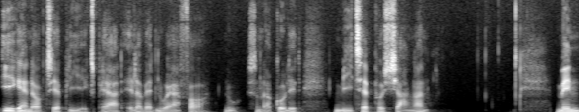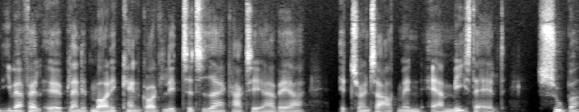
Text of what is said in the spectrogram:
ikke er nok til at blive ekspert, eller hvad det nu er for nu sådan at gå lidt meta på genren. Men i hvert fald øh, Planet Money kan godt lidt til tider have karakter at være et turns out, men er mest af alt super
